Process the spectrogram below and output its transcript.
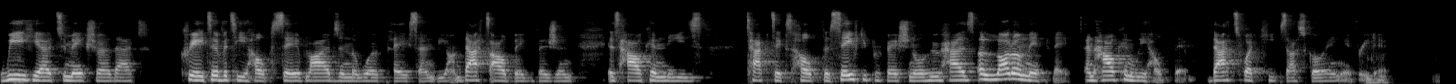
We're mm. here to make sure that creativity helps save lives in the workplace and beyond. That's our big vision is how can these tactics help the safety professional who has a lot on their plate and how can we help them? That's what keeps us going every day. Mm-hmm.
